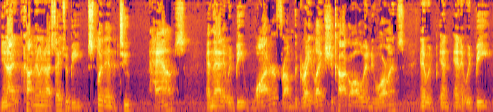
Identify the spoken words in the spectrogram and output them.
United continental United States would be split into two halves, and that it would be water from the Great Lakes, Chicago, all the way to New Orleans, and it would and, and it would be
